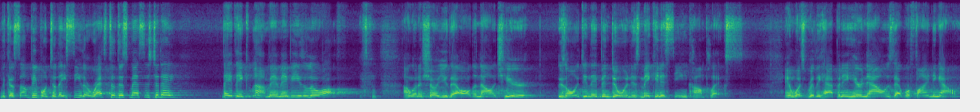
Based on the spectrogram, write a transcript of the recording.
Because some people, until they see the rest of this message today, they think, oh man, maybe he's a little off. I'm going to show you that all the knowledge here is the only thing they've been doing is making it seem complex. And what's really happening here now is that we're finding out.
